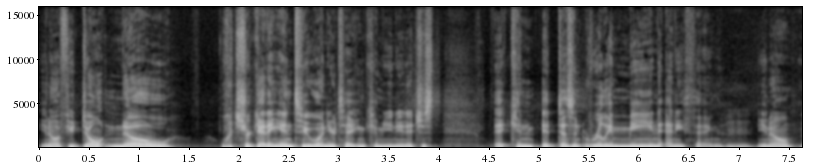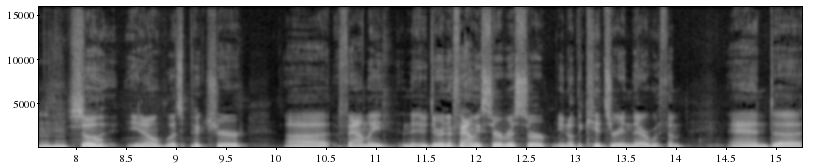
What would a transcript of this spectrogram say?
you know, if you don't know what you're getting into when you're taking communion, it just it can it doesn't really mean anything, mm-hmm. you know. Mm-hmm. So, so, you know, let's picture uh, family, and they're in a family service, or you know, the kids are in there with them, and uh,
